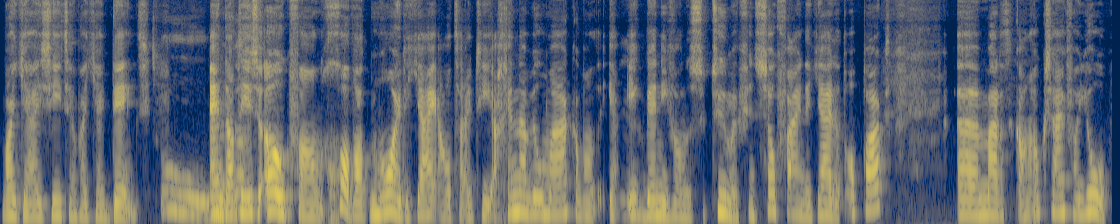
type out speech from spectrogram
wat jij ziet en wat jij denkt. Oeh, En dat is ook van, goh, wat mooi dat jij altijd die agenda wil maken. Want ja, Ja. ik ben niet van de structuur, maar ik vind het zo fijn dat jij dat oppakt. Eh, maar het kan ook zijn van, joh,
